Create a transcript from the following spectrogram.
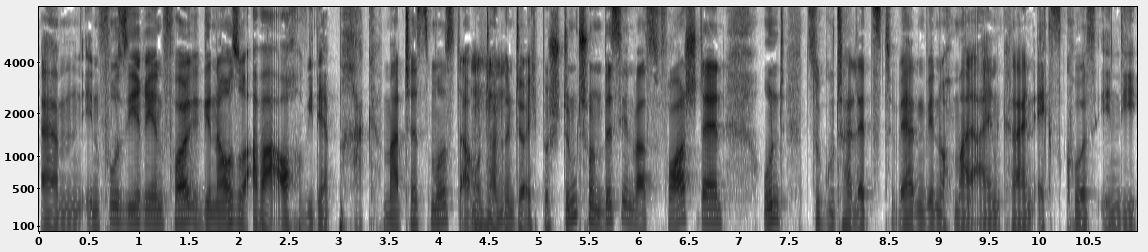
ähm, Infoserienfolge, genauso aber auch wie der Pragmatismus. Darunter mhm. könnt ihr euch bestimmt schon ein bisschen was vorstellen. Und zu guter Letzt werden wir nochmal einen kleinen Exkurs in die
